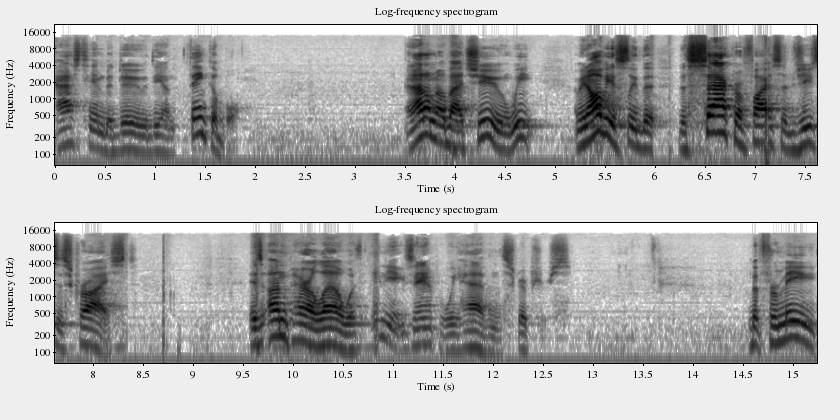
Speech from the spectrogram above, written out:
asked him to do the unthinkable. And I don't know about you, we I mean obviously the, the sacrifice of Jesus Christ is unparalleled with any example we have in the scriptures. But for me,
